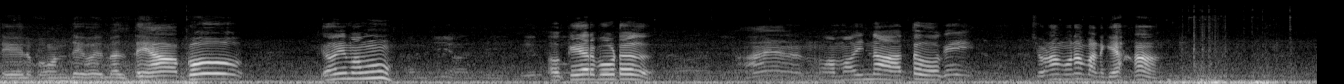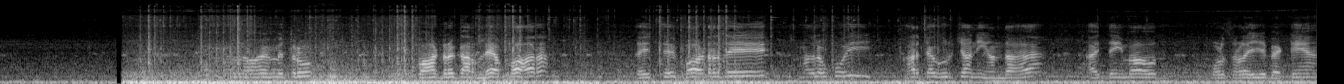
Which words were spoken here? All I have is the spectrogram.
ਤੇਲ ਪਵਾਉਂਦੇ ਹੋਏ ਮਿਲਤੇ ਆ ਆਪਕੋ। ਕਿਉਂ ਮਾਮੂ? ਓਕੇ 에어ਪੋਰਟ ਮਾਮਾ ਜੀ, ਨਹਾ ਧੋ ਕੇ। ਸੋਹਣਾ ਮੋਨਾ ਬਣ ਗਿਆ। ਲਓ ਮਿੱਤਰੋ। ਬਾਰਡਰ ਕਰ ਲਿਆ ਬਾਹਰ। ਤੇ ਇੱਥੇ ਬਾਰਡਰ ਦੇ ਮਤਲਬ ਕੋਈ ਖਰਚਾ ਖੁਰਚਾ ਨਹੀਂ ਆਂਦਾ ਹੈ। ਐਦਾਂ ਹੀ ਬਹੁਤ ਪੁਲਿਸ ਵਾਲੇ ਜੇ ਬੈਠੇ ਆ।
